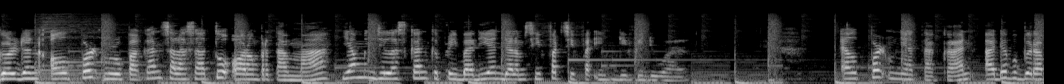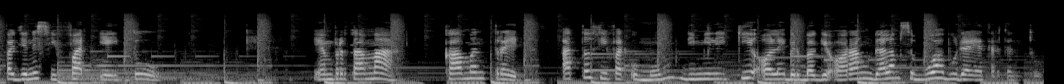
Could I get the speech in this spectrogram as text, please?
Gordon Allport merupakan salah satu orang pertama yang menjelaskan kepribadian dalam sifat-sifat individual. Allport menyatakan ada beberapa jenis sifat yaitu Yang pertama, common trait atau sifat umum dimiliki oleh berbagai orang dalam sebuah budaya tertentu.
